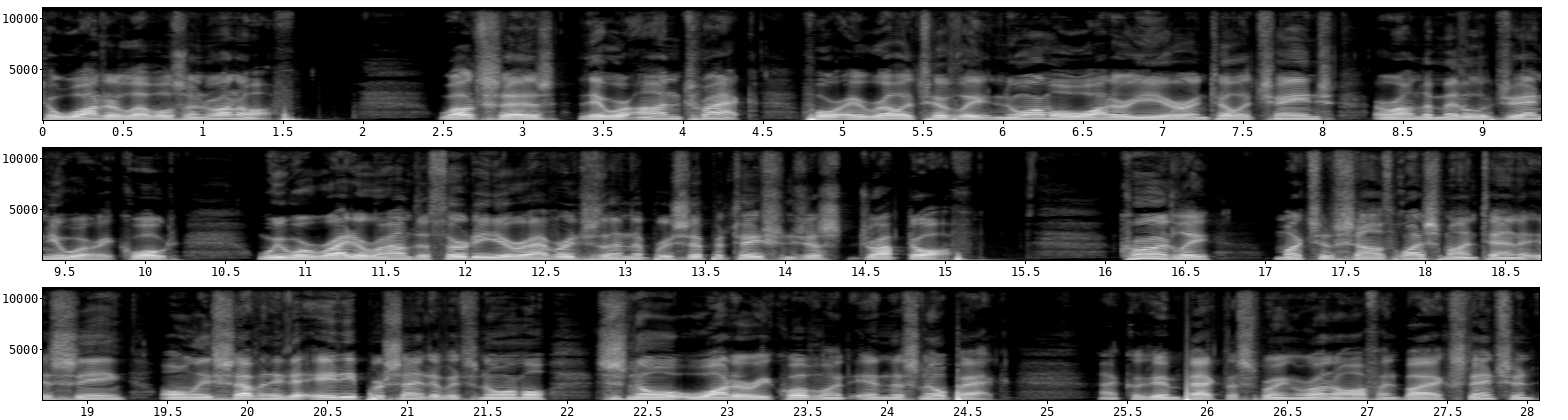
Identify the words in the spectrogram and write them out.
to water levels and runoff. Welch says they were on track for a relatively normal water year until a change around the middle of January. Quote, we were right around the 30 year average, then the precipitation just dropped off. Currently, much of southwest Montana is seeing only 70 to 80 percent of its normal snow water equivalent in the snowpack. That could impact the spring runoff and, by extension,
